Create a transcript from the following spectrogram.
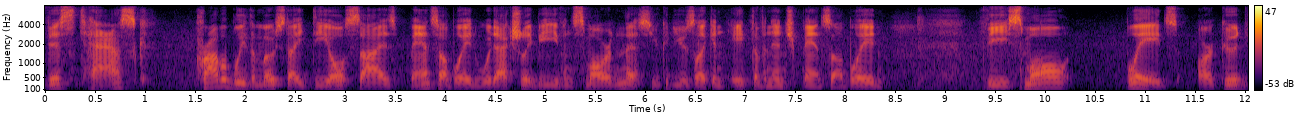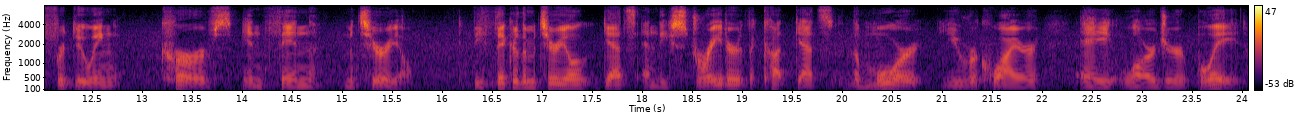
this task, probably the most ideal size bandsaw blade would actually be even smaller than this. You could use like an eighth of an inch bandsaw blade. The small blades are good for doing curves in thin material. The thicker the material gets and the straighter the cut gets, the more you require a larger blade.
